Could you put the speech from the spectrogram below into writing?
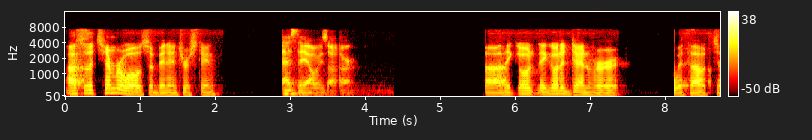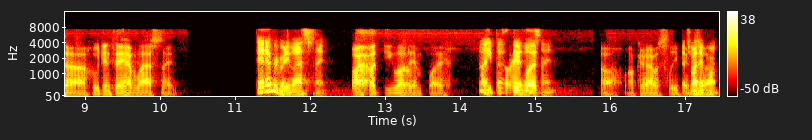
Uh, so the Timberwolves have been interesting. as they always are. Uh, they go they go to Denver without uh, who didn't they have last night? They had everybody last night. Oh, I thought D'Lo didn't play. No, he played No, he last night. Oh, okay, I was sleeping. That's why they won.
